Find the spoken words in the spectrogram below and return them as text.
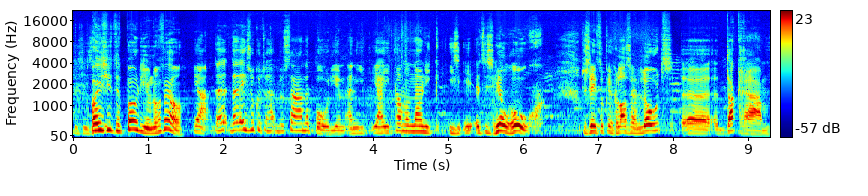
Dus je Oh, je ziet het podium nog wel. Ja, dat, dat is ook het bestaande podium. En je, ja, je kan er nou niet... je- Het is heel hoog. Dus het heeft ook een glas en lood eh, dakraam.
